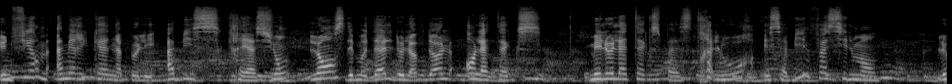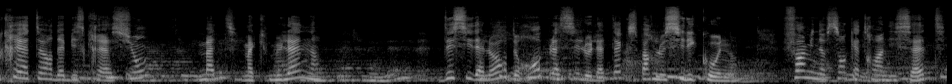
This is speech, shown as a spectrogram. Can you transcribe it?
une firme américaine appelée Abyss Création lance des modèles de Love Doll en latex. Mais le latex pèse très lourd et s'abîme facilement. Le créateur d'Abyss Création, Matt McMullen, décide alors de remplacer le latex par le silicone. Fin 1997,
